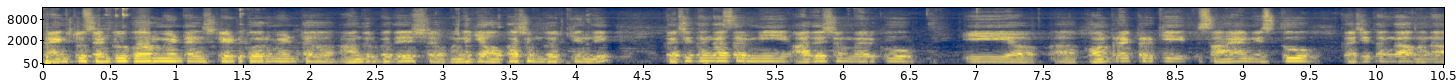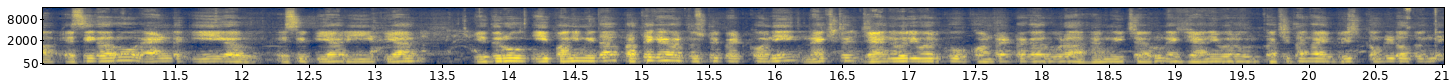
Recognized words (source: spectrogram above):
thanks to central government and state government Andhra Pradesh మనకి అవకాశం దొరికింది. ఖచ్చితంగా సార్ మీ ఆదేశం మేరకు ఈ కాంట్రాక్టర్కి సహాయం ఇస్తూ ఖచ్చితంగా మన ఎస్సీ గారు అండ్ ఈ e గారు ఎస్సీ పిఆర్ ఈ పిఆర్ ఇద్దరు ఈ పని మీద ప్రత్యేకంగా దృష్టి పెట్టుకొని నెక్స్ట్ జనవరి వరకు కాంట్రాక్టర్ గారు కూడా హామీ ఇచ్చారు. నెక్స్ట్ జనవరి వరకు ఖచ్చితంగా ఈ బ్రిడ్జ్ కంప్లీట్ అవుతుంది.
